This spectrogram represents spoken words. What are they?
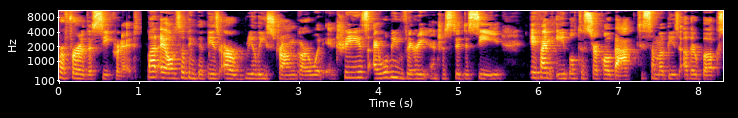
prefer The Secret. But I also think that these are really strong Garwood entries. I will be very interested to see if I'm able to circle back to some of these other books,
